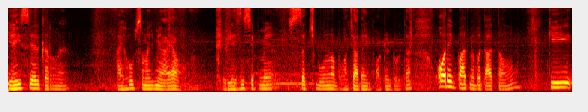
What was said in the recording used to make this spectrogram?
यही शेयर कर रहे हैं। आई होप समझ में आया होगा। रिलेशनशिप में सच बोलना बहुत ज़्यादा इंपॉर्टेंट होता है। और एक बात मैं बताता हूँ कि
